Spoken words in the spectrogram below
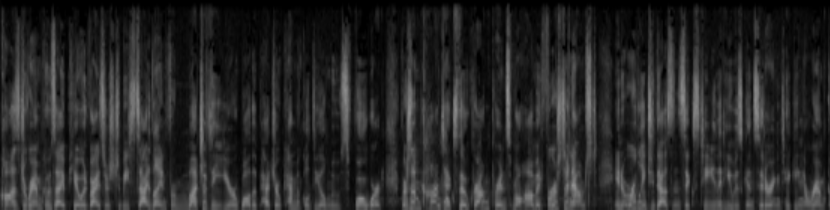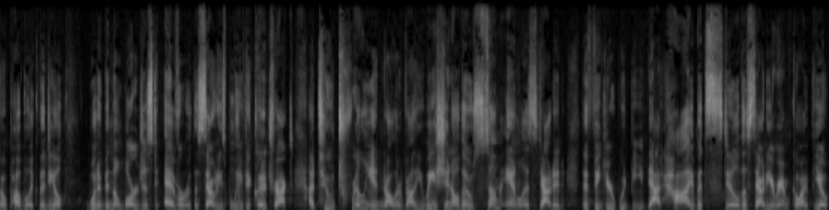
caused Aramco's IPO advisors to be sidelined for much of the year while the petrochemical deal moves forward. For some context, though, Crown Prince Mohammed first announced in early 2016 that he was considering taking Aramco public. The deal would have been the largest ever. The Saudis believed it could attract a $2 trillion valuation, although some analysts doubted the figure would be that high. But still, the Saudi Aramco IPO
